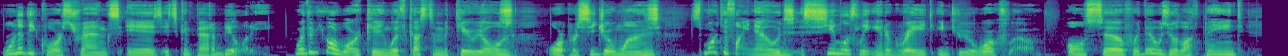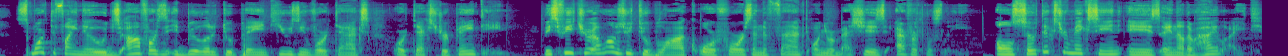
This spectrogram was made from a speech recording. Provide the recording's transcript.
One of the core strengths is its compatibility. Whether you are working with custom materials or procedural ones, Smartify nodes seamlessly integrate into your workflow. Also, for those who love paint, Smartify nodes offers the ability to paint using vertex or texture painting. This feature allows you to block or force an effect on your meshes effortlessly. Also, texture mixing is another highlight.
